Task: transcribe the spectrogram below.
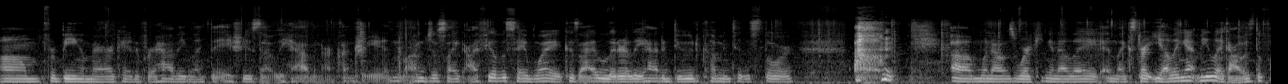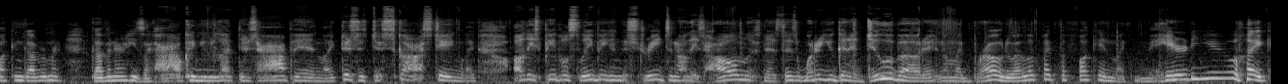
um, for being american and for having like the issues that we have in our country. And i'm just like i feel the same way because i literally had a dude come into the store um, when I was working in LA and like start yelling at me like I was the fucking government governor. He's like, "How can you let this happen? Like this is disgusting. Like all these people sleeping in the streets and all this homelessness. This what are you gonna do about it?" And I'm like, "Bro, do I look like the fucking like mayor to you? Like,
